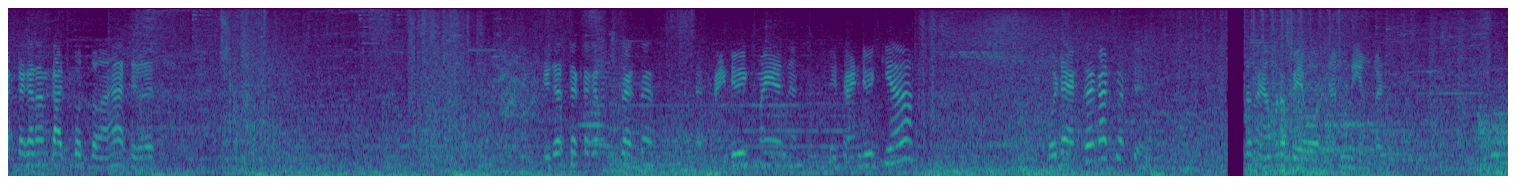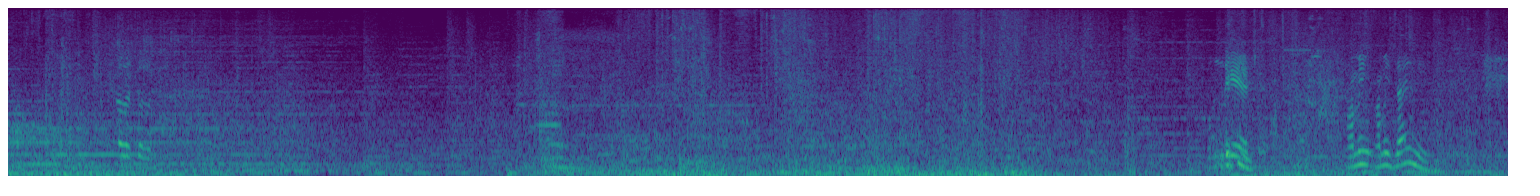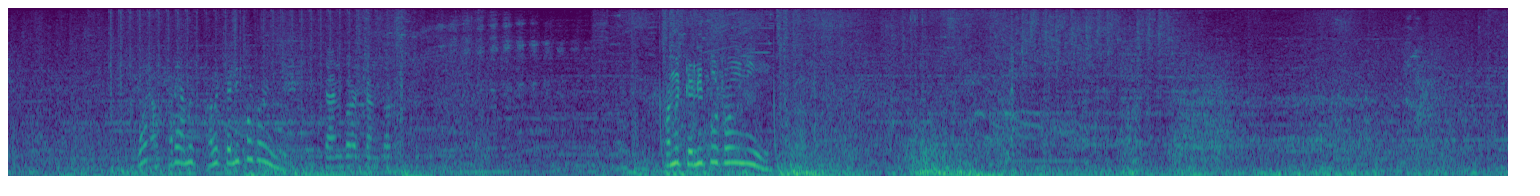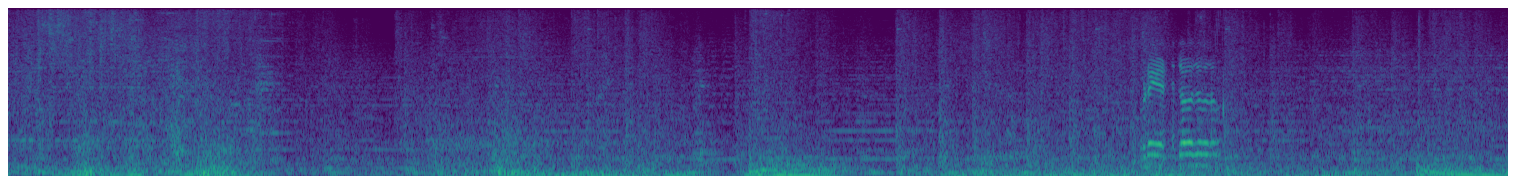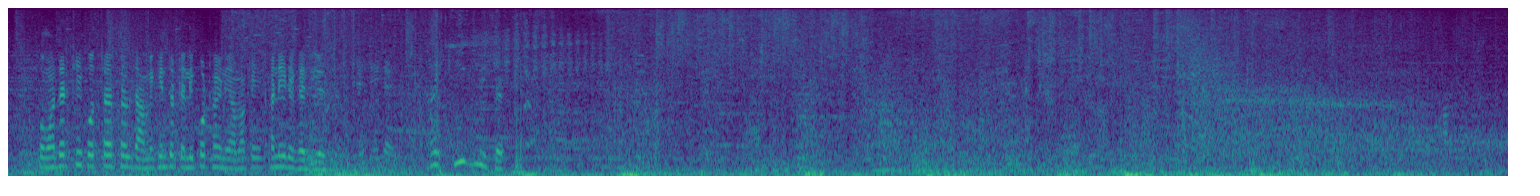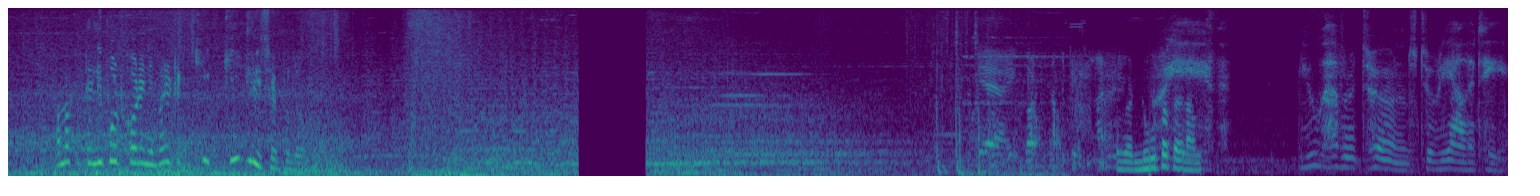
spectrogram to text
একটা কারণ কাজ করতো না হ্যাঁ ঠিক আছে এটা হচ্ছে একটা কারণ একটা সাইন্টিফিক মাইন্ড এই সাইন্টিফিক কি না ওইটা একটা কাজ করছে না আমরা পেয়ে যাবো এখন নিয়ম কাজ চলো চলো আমি আমি যাইনি? আরে আমি আমি টেলিপোর্ট হইনি। আমি টেলিপোর্ট হইনি। চলো চলো তোমাদের কি করতে হবে ফেলতে? আমি কিন্তু টেলিপোর্ট হইনি আমাকে এখানেই রেখে দিয়েছে। আরে কি আমাকে টেলিপোর্ট করেনি? ভাই এটা কি কি গ্লিচ এগুলো? You have returned to reality.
